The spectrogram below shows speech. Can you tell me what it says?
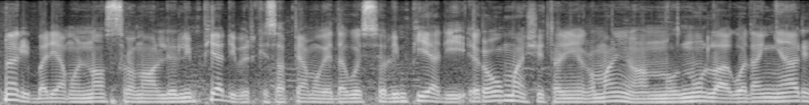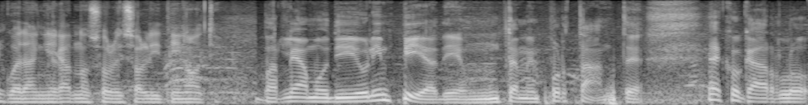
Noi ribadiamo il nostro no alle Olimpiadi perché sappiamo che da queste Olimpiadi Roma e i cittadini romani non hanno nulla da guadagnare, guadagneranno solo i soliti noti. Parliamo di Olimpiadi, un tema importante. Ecco Carlo,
